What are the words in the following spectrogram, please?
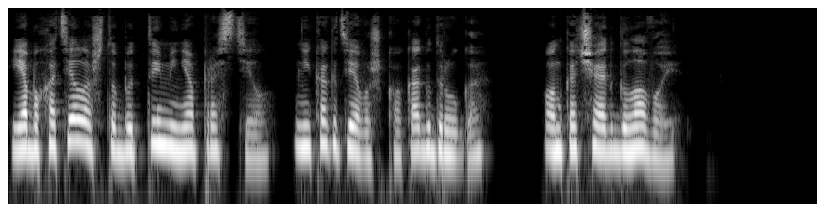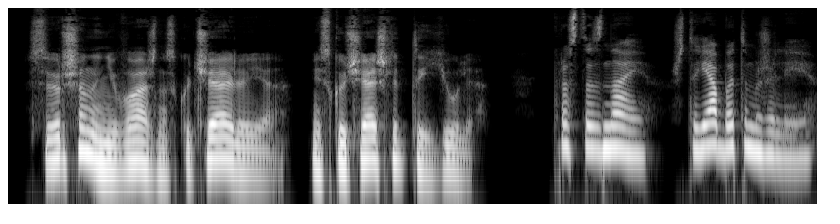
Я бы хотела, чтобы ты меня простил. Не как девушку, а как друга. Он качает головой. Совершенно неважно, скучаю ли я, и скучаешь ли ты, Юля. Просто знай, что я об этом жалею.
